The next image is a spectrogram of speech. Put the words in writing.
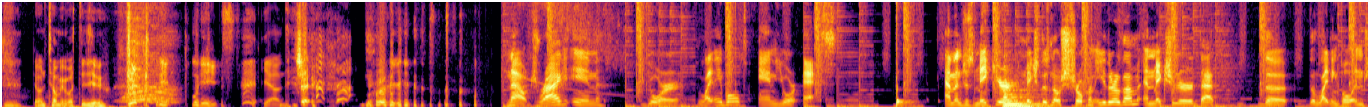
don't tell me what to do. Please. Yeah. I'm- now drag in your lightning bolt and your X. And then just make your make sure there's no stroke on either of them and make sure that the the lightning bolt and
